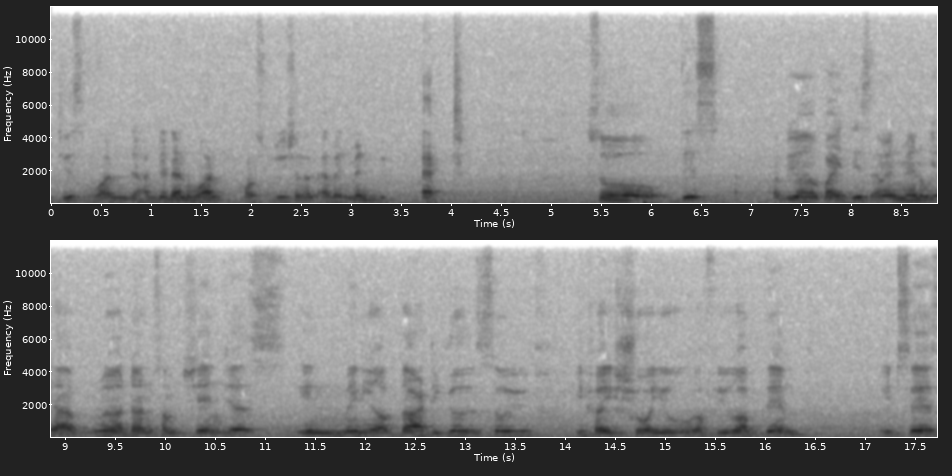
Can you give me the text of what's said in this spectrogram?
it is 101 constitutional amendment act so this uh, by this amendment we have uh, done some changes in many of the articles. So if I show you a few of them it says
